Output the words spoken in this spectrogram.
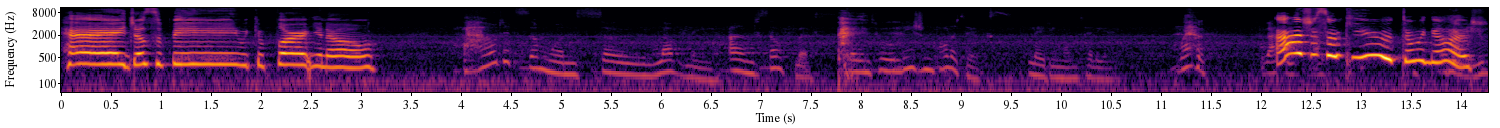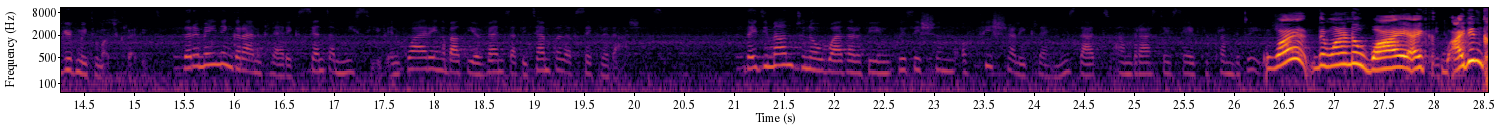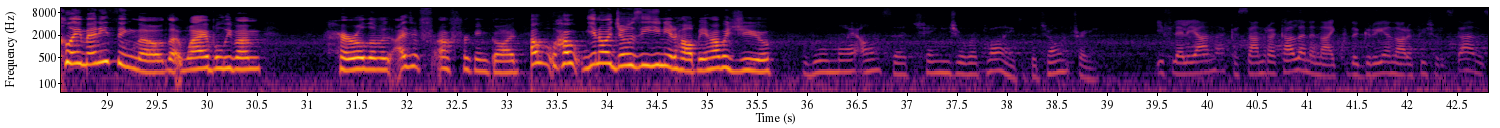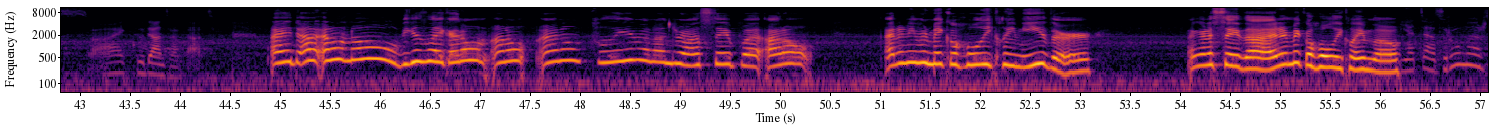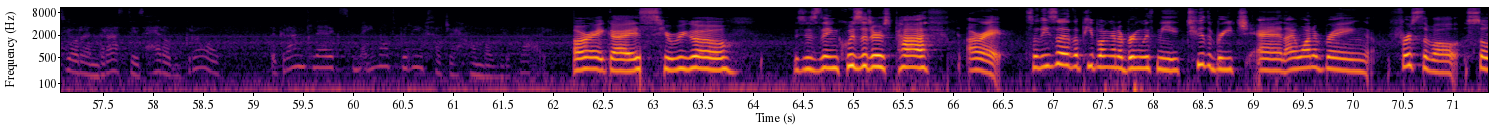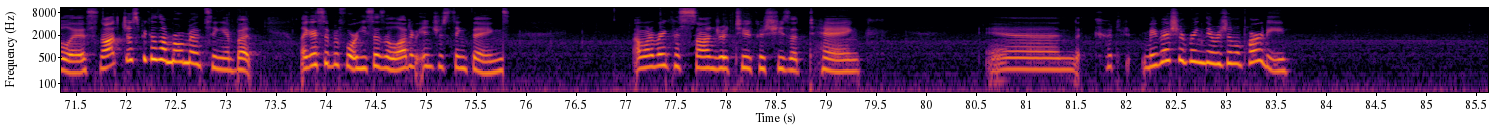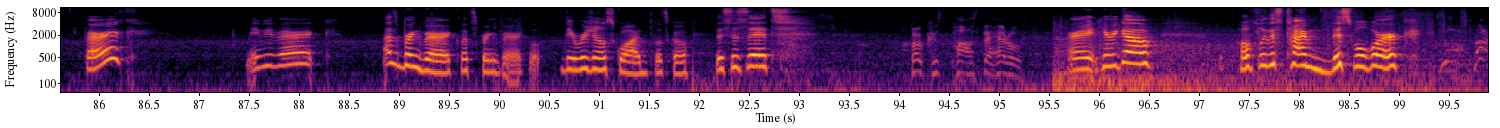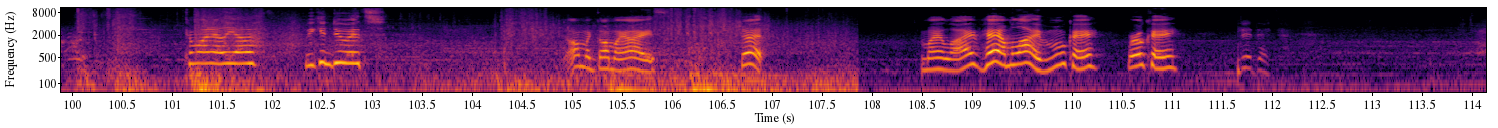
Hey, Josephine, we can flirt, you know. How did someone so lovely and selfless go into Elysian politics, Lady Montilyet? Well, Ah, she's so cute. Oh my Really, gosh. you give me too much credit. The remaining Grand Clerics sent a missive inquiring about the events at the Temple of Sacred Ashes. They demand to know whether the Inquisition officially claims that Andraste saved you from the breach. What? They want to know why I I didn't claim anything though. That why I believe I'm Herald of I just oh freaking god. How how you know what, Josie? You need to help me. How would you? Will my answer change your reply to the Chantry? If Leliana, Cassandra Cullen, and I could agree on our official stance, I could answer that. I, I, I don't know because like I don't I don't I don't believe in Andraste, but I don't I didn't even make a holy claim either. I'm gonna say that I didn't make a holy claim though. Yet, as rumors your Andraste's herald grow, the Grand Clerics may not believe such a humble reply. Alright, guys, here we go. This is the Inquisitor's path. Alright, so these are the people I'm going to bring with me to the breach, and I want to bring, first of all, Solas. Not just because I'm romancing it, but like I said before, he says a lot of interesting things. I want to bring Cassandra too, because she's a tank. And could maybe I should bring the original party. Varric? Maybe Varric? Let's bring Varric. Let's bring Varric. The original squad. Let's go. This is it. Focus past the herald. Alright, here we go. Hopefully this time this will work. Come on, Elia. We can do it. Oh my god, my eyes. Shit. Am I alive? Hey, I'm alive. I'm okay. We're okay. Did it.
